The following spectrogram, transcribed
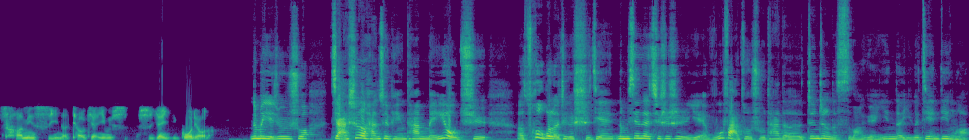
查明死因的条件，因为时时间已经过掉了。那么也就是说，假设韩翠萍她没有去，呃，错过了这个时间，那么现在其实是也无法做出她的真正的死亡原因的一个鉴定了。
